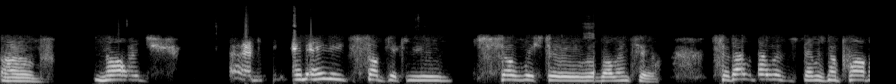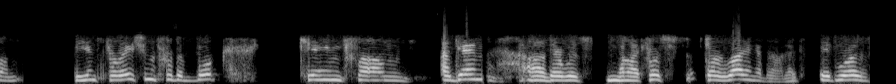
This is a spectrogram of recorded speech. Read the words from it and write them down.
of knowledge and, and any subject you so wish to roll into. So that, that was, there was no problem. The inspiration for the book came from, again, uh, there was, when I first started writing about it, it was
